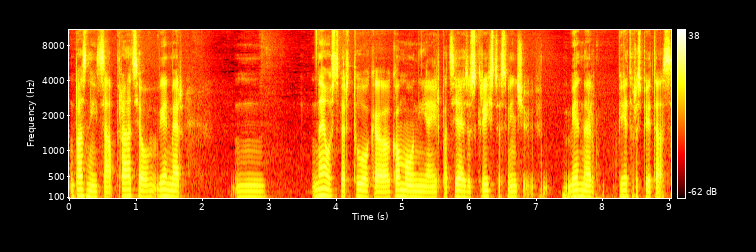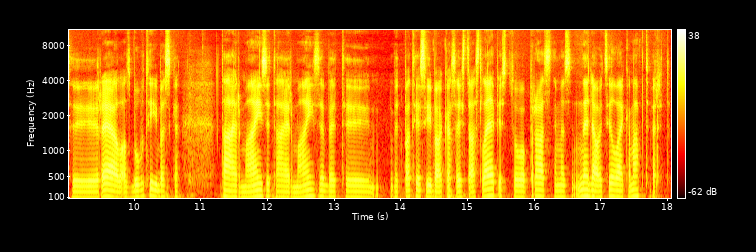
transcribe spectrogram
baznīcā, prāts jau vienmēr mm, neuztver to, ka komunijai ir pats Jēzus Kristus. Viņš vienmēr pieturas pie tās reālās būtības, ka tā ir maize, tā ir maize, bet, e, bet patiesībā kas aiz tā slēpjas, to prāts nemaz neļauj cilvēkam aptvert.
